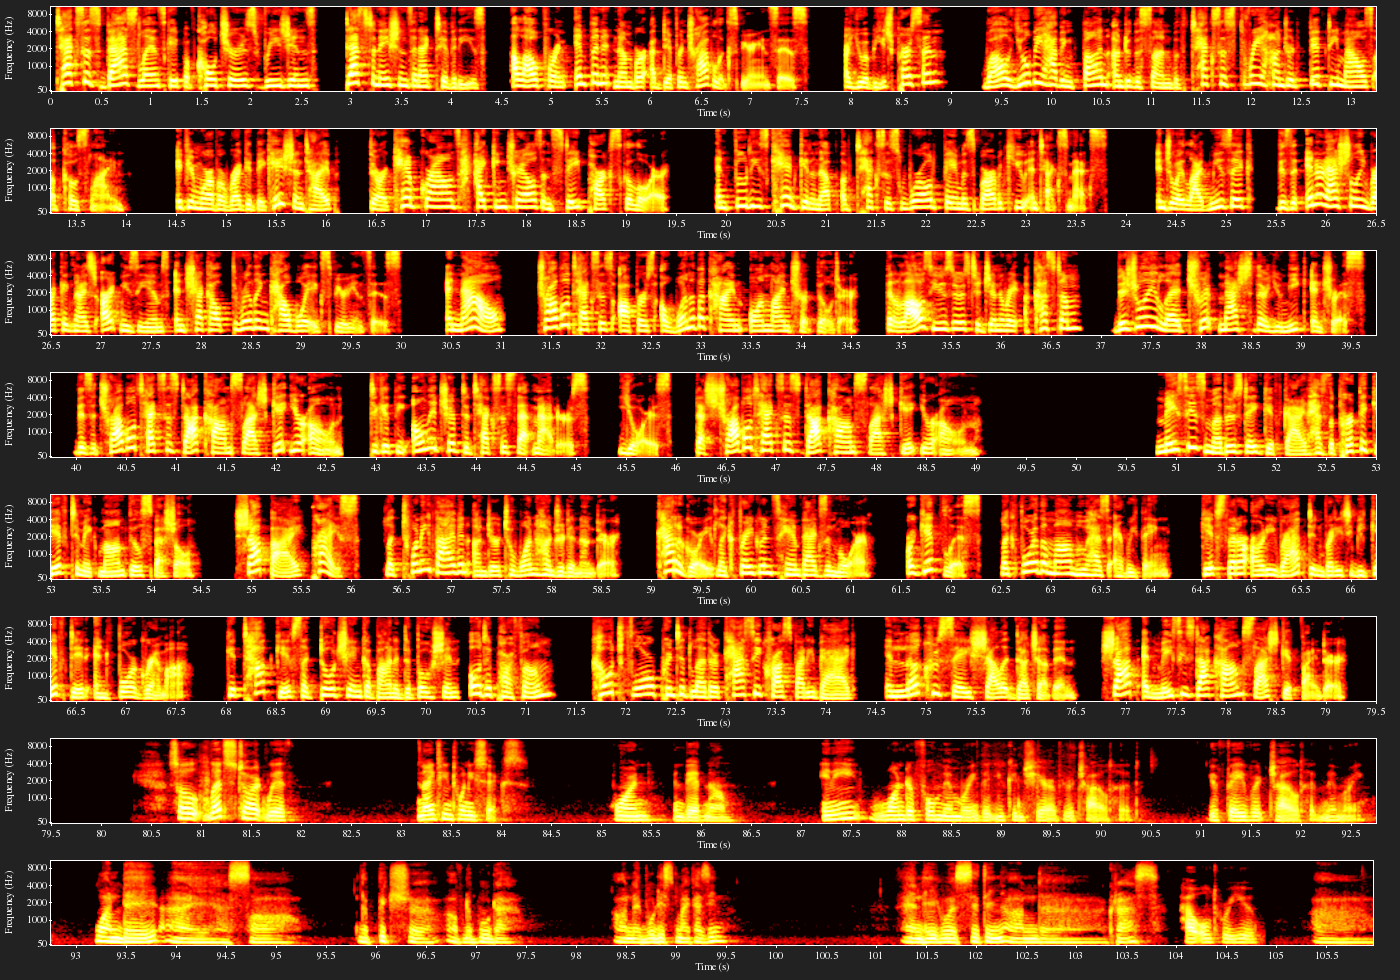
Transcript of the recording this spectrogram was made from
Texas' vast landscape of cultures, regions, destinations, and activities allow for an infinite number of different travel experiences. Are you a beach person? Well, you'll be having fun under the sun with Texas' 350 miles of coastline. If you're more of a rugged vacation type, there are campgrounds, hiking trails, and state parks galore. And foodies can't get enough of Texas' world famous barbecue and Tex Mex. Enjoy live music, visit internationally recognized art museums, and check out thrilling cowboy experiences. And now, Travel Texas offers a one of a kind online trip builder that allows users to generate a custom, visually led trip matched to their unique interests. Visit traveltexas.com slash get your own to get the only trip to Texas that matters, yours. That's traveltexas.com slash get your own. Macy's Mother's Day gift guide has the perfect gift to make mom feel special. Shop by price, like 25 and under to 100 and under. Category, like fragrance, handbags, and more. Or gift lists, like for the mom who has everything. Gifts that are already wrapped and ready to be gifted and for grandma. Get top gifts like Dolce & Gabbana Devotion Eau de Parfum, Coach floral printed leather Cassie crossbody bag, and Le Creuset shallot Dutch oven. Shop at Macy's.com slash gift finder. So let's start with 1926, born in Vietnam. Any wonderful memory that you can share of your childhood, your favorite childhood memory? One day I uh, saw the picture of the Buddha on a Buddhist magazine, and he was sitting on the grass. How old were you? Uh,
